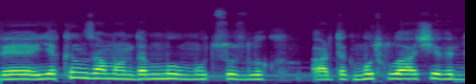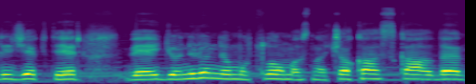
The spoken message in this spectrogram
Ve yakın zamanda bu mutsuzluk artık mutluluğa çevrilecektir. Ve Gönül'ün de mutlu olmasına çok az kaldı.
